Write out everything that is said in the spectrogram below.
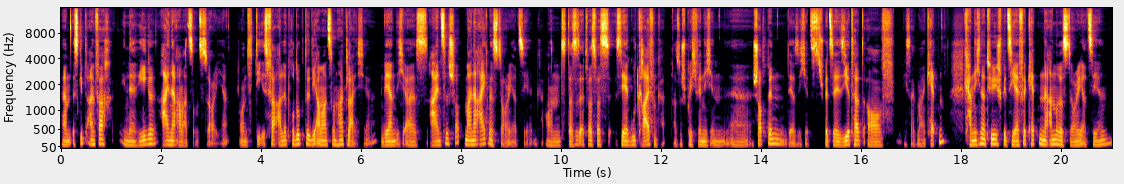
Ähm, es gibt einfach in der Regel eine Amazon-Story. Ja? Und die ist für alle Produkte, die Amazon hat, gleich. Ja? Während ich als Einzelshop meine eigene Story erzählen kann. Und das ist etwas, was sehr gut greifen kann. Also sprich, wenn ich in äh, Shop bin, der sich jetzt spezialisiert hat auf, ich sag mal, Ketten, kann ich natürlich speziell für Ketten eine andere Story erzählen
